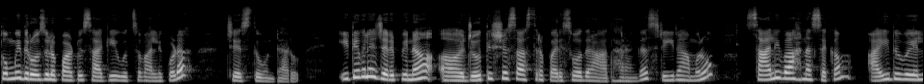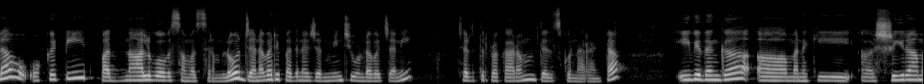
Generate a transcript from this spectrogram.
తొమ్మిది రోజుల పాటు సాగే ఉత్సవాల్ని కూడా చేస్తూ ఉంటారు. ఇటీవలే జరిపిన జ్యోతిష్య శాస్త్ర పరిశోధన ఆధారంగా శ్రీరామును శాలివాహన శకం 5001-14వ సంవత్సరంలో జనవరి 10న జన్మించి ఉండవచ్చని చరిత్ర ప్రకారం తెలుసుకున్నారంట. ఈ విధంగా మనకి శ్రీరామనవమి శ్రీరామ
